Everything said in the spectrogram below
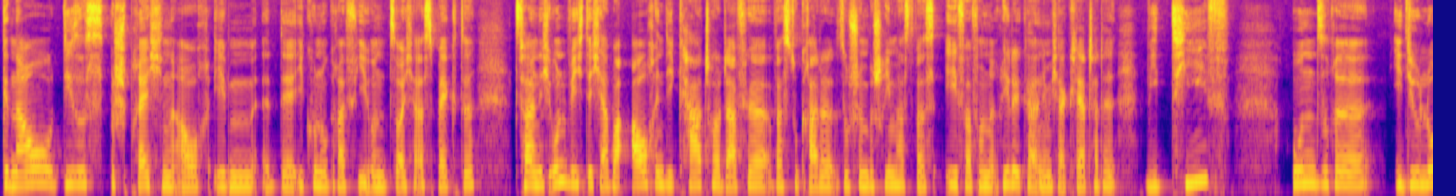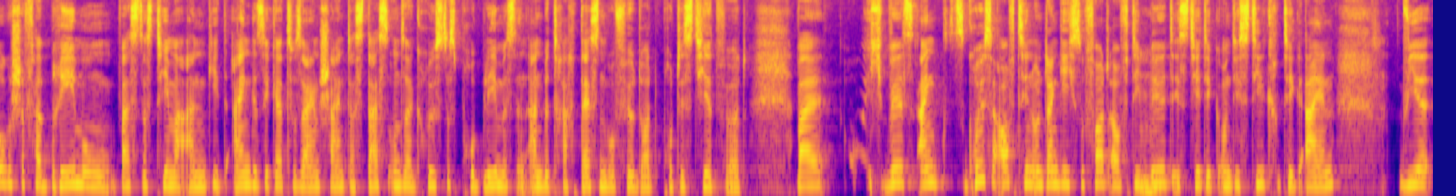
genau dieses Besprechen auch eben der Ikonografie und solche Aspekte zwar nicht unwichtig, aber auch Indikator dafür, was du gerade so schön beschrieben hast, was Eva von Riedeker nämlich erklärt hatte, wie tief unsere ideologische Verbrämung, was das Thema angeht, eingesickert zu sein scheint, dass das unser größtes Problem ist in Anbetracht dessen, wofür dort protestiert wird. Weil ich will es größer aufziehen und dann gehe ich sofort auf die mhm. Bildästhetik und die Stilkritik ein. Wir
